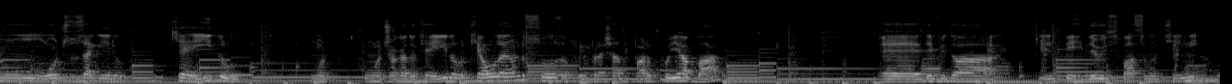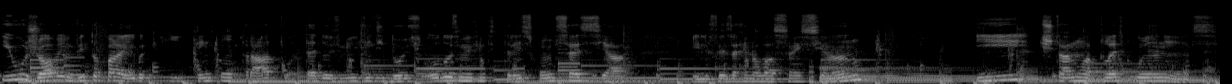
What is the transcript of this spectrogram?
Um outro zagueiro que é ídolo, um, outro jogador que é ídolo, que é o Leandro Souza, foi emprestado para o Cuiabá, é, devido a ele perdeu espaço no time, e o jovem Vitor Paraíba, que tem contrato até 2022 ou 2023 com o CSA. Ele fez a renovação esse ano e está no Atlético Goianiense.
